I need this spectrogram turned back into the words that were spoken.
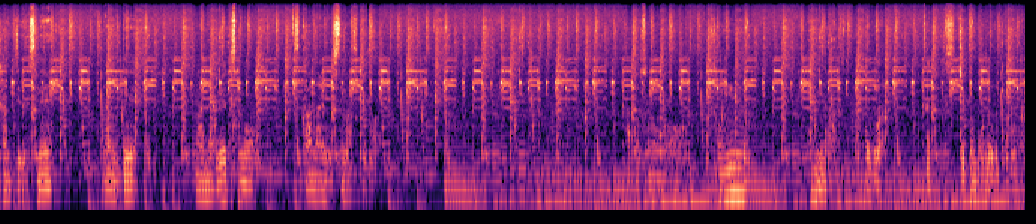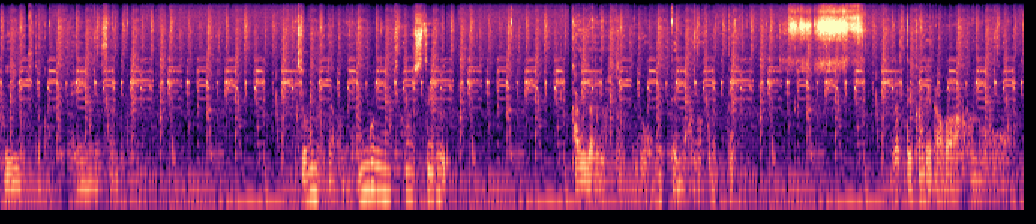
感じですね。なので、まあ、なるべくその使わないようにしてますけど。あとそのそういう変な言葉ちょっと戻るけど雰囲気とか店員さんとかそういうのってあの日本語で基本してる海外の人ってどう思ってんのかなと思って。だって彼らはあの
